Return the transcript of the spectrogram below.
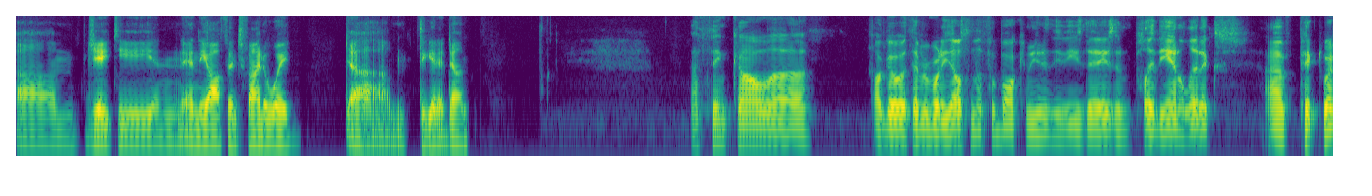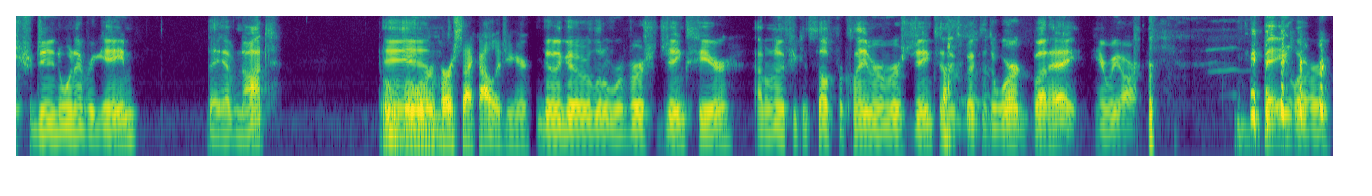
Um, JT and and the offense find a way um, to get it done. I think I'll uh, I'll go with everybody else in the football community these days and play the analytics. I've picked West Virginia to win every game. They have not. Ooh, a little And- reverse psychology here. I'm gonna go a little reverse jinx here. I don't know if you can self-proclaim a reverse jinx and expect it to work, but hey, here we are. Baylor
